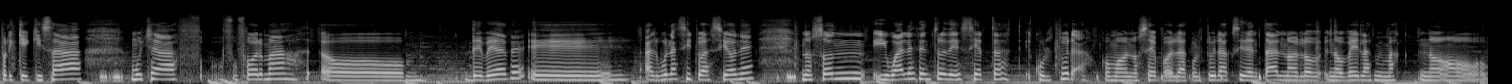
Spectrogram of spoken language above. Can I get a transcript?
porque quizá muchas formas o de ver eh, algunas situaciones no son iguales dentro de ciertas culturas, como no sé, por la cultura occidental no, no ve las mismas, no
